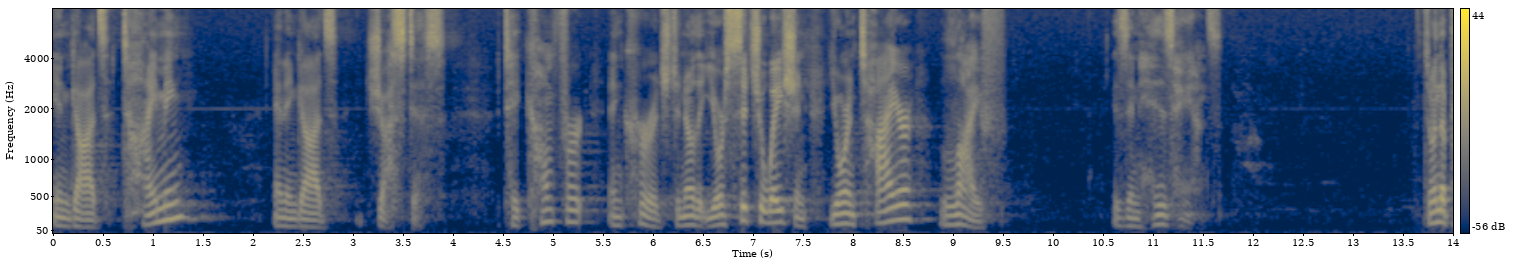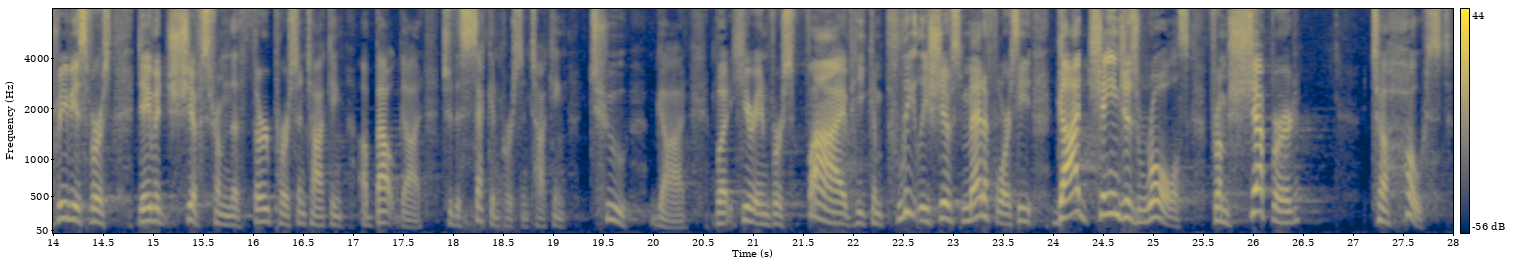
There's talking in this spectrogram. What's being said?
in God's timing and in God's justice. Take comfort and courage to know that your situation, your entire life, is in His hands. So, in the previous verse, David shifts from the third person talking about God to the second person talking to God. But here in verse 5, he completely shifts metaphors. He, God changes roles from shepherd to host.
